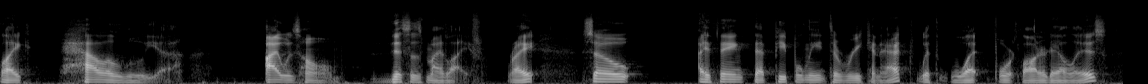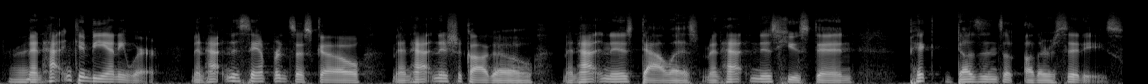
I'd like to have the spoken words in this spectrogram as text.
like, hallelujah. I was home. This is my life, right? So I think that people need to reconnect with what Fort Lauderdale is. Right. Manhattan can be anywhere. Manhattan is San Francisco. Manhattan is Chicago. Manhattan is Dallas. Manhattan is Houston. Pick dozens of other cities.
